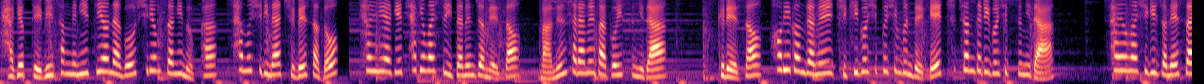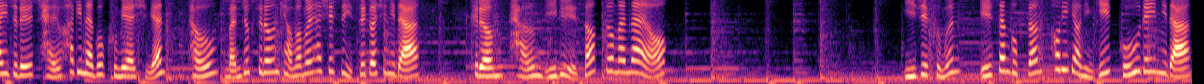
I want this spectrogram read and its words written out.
가격 대비 성능이 뛰어나고 실용성이 높아 사무실이나 집에서도 편리하게 착용할 수 있다는 점에서 많은 사랑을 받고 있습니다. 그래서 허리 건강을 지키고 싶으신 분들께 추천드리고 싶습니다. 사용하시기 전에 사이즈를 잘 확인하고 구매하시면 더욱 만족스러운 경험을 하실 수 있을 것입니다. 그럼 다음 리뷰에서 또 만나요. 이 제품은 일상곡선 허리 견인기 보호대입니다.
